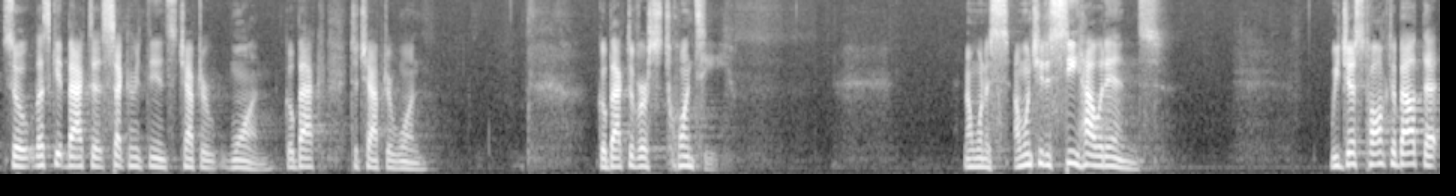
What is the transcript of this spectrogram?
So let's get back to 2 Corinthians chapter 1. Go back to chapter 1. Go back to verse 20. And I want, to, I want you to see how it ends. We just talked about that,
